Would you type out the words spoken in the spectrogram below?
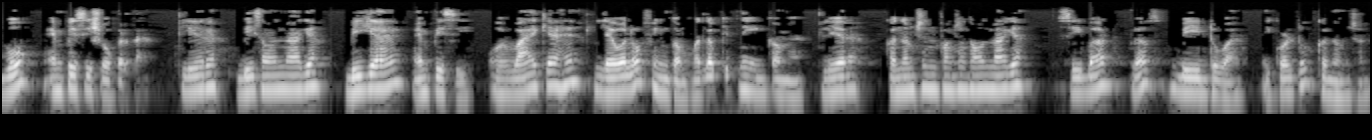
वो एमपीसी शो करता है क्लियर है बी समझ में आ गया बी क्या है एमपीसी और वाई क्या है लेवल ऑफ़ इनकम मतलब कितनी इनकम है क्लियर है कंजम्पशन फ़ंक्शन समझ में आ गया C bar plus B into Y equal to consumption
